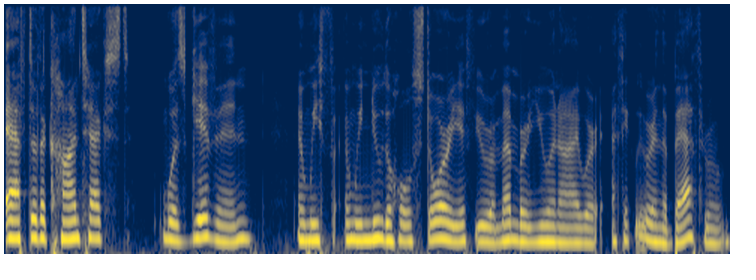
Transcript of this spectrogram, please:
after the context was given and we f- and we knew the whole story if you remember you and i were i think we were in the bathroom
